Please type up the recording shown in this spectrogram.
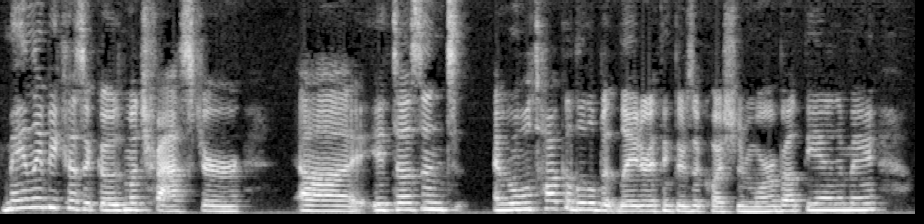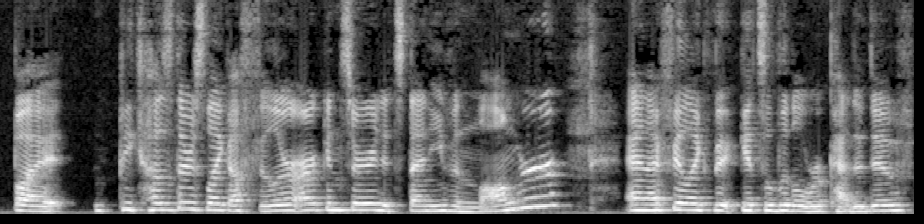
mainly because it goes much faster. Uh, it doesn't, and we'll talk a little bit later. I think there's a question more about the anime, but because there's like a filler arc insert, it's then even longer. And I feel like that gets a little repetitive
